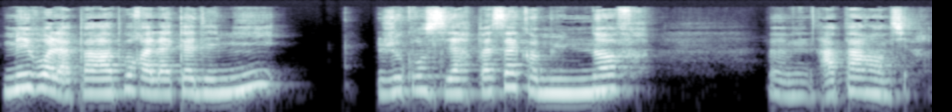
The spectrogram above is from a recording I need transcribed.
Mais voilà, par rapport à l'académie, je considère pas ça comme une offre euh, à part entière.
